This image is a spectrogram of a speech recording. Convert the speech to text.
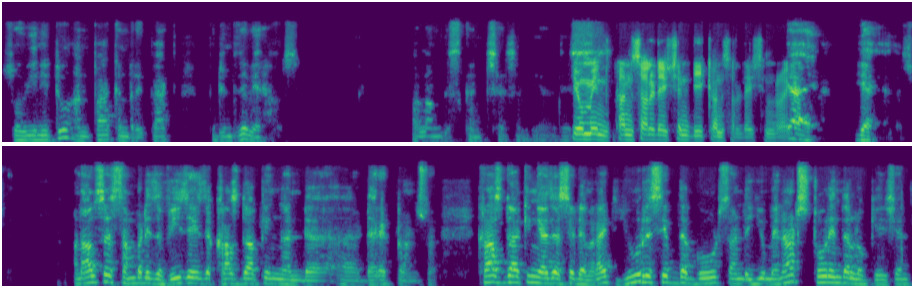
So we need to unpack and repack, put into the warehouse. along this concession. Yeah, this, You mean consolidation, deconsolidation, right? yeah, yeah, yeah, that's right. And also somebody is a visa is a cross docking and uh, uh, direct transfer. Cross docking, as I said, am right? You receive the goods and you may not store in the location.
